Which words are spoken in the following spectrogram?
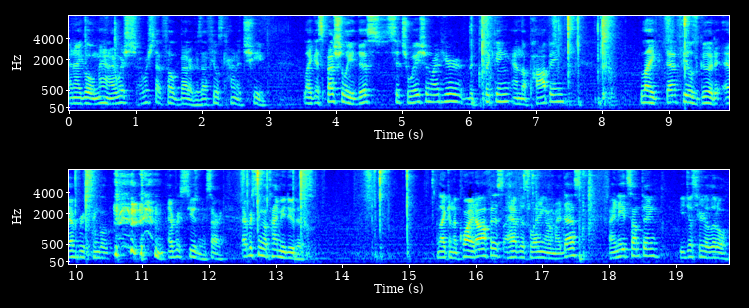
and I go, man, I wish, I wish that felt better because that feels kind of cheap like especially this situation right here, the clicking and the popping, like that feels good every single, every, excuse me, sorry, every single time you do this. Like in the quiet office, I have this laying on my desk. I need something, you just hear a little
